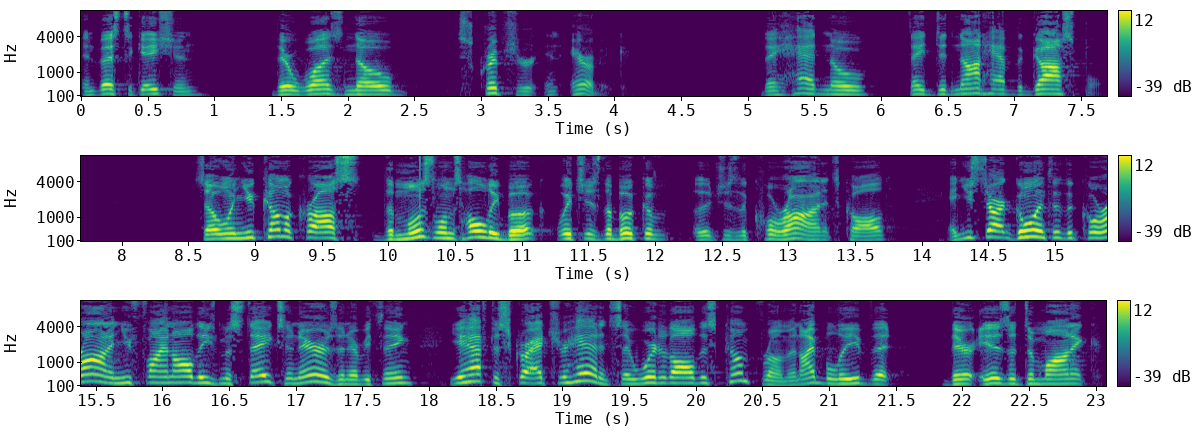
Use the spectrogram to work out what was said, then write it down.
investigation, there was no scripture in Arabic. They had no, they did not have the gospel. So when you come across the Muslims' holy book, which is the book of, which is the Quran, it's called, and you start going through the Quran and you find all these mistakes and errors and everything, you have to scratch your head and say, where did all this come from? And I believe that there is a demonic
